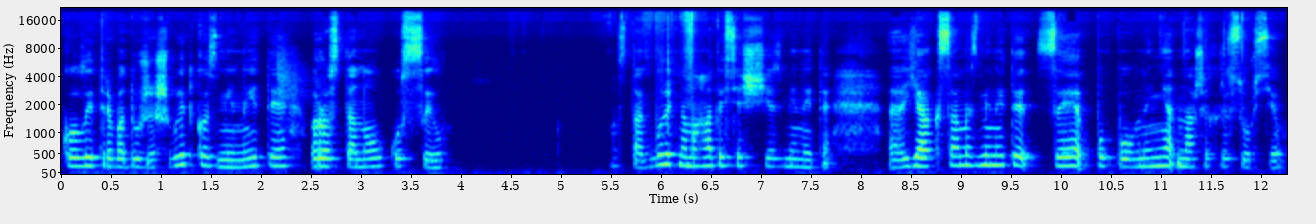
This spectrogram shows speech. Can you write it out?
коли треба дуже швидко змінити розстановку сил. Ось так, будуть намагатися ще змінити. Е, Як саме змінити? Це поповнення наших ресурсів.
